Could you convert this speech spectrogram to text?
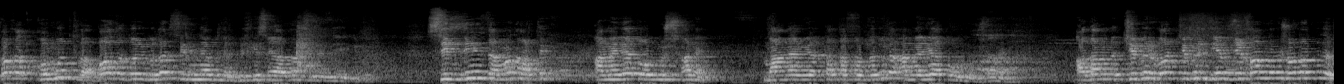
Fakat komutla bazı duygular silinebilir, bilgisayardan silindiği gibi. Sildiğin zaman artık ameliyat olmuş hani maneviyatta tasavvur ediyor da ameliyat olmuş hani. Adamda kibir var, kibir diye bir şey kalmamış olabilir.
